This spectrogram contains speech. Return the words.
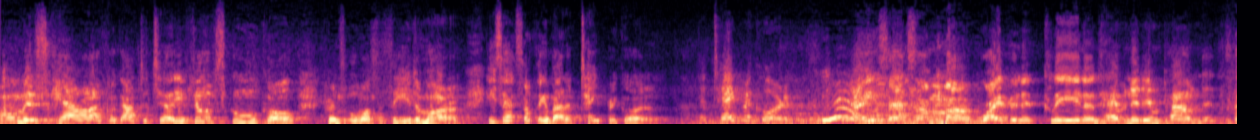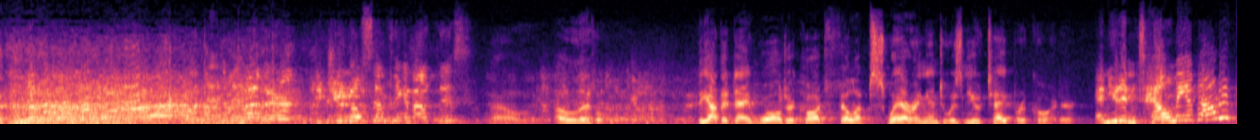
Oh, Miss Carol, I forgot to tell you. Philip School called. Principal wants to see you tomorrow. He said something about a tape recorder. A tape recorder. Yeah, he said something about wiping it clean and having it impounded. Mother, did you know something about this? Well, a little. The other day, Walter caught Philip swearing into his new tape recorder. And you didn't tell me about it?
